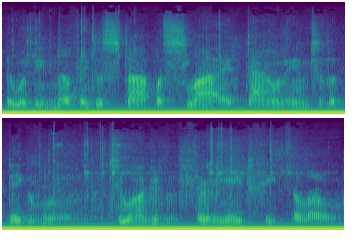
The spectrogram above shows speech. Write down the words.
there would be nothing to stop a slide down into the big room 238 feet below.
